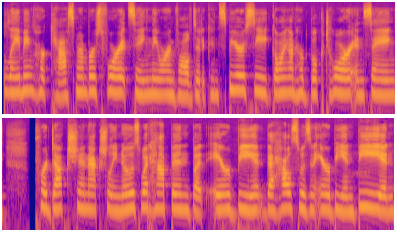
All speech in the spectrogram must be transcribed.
blaming her cast members for it, saying they were involved in a conspiracy, going on her book tour and saying production actually knows what happened, but Airbnb the house was an Airbnb and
